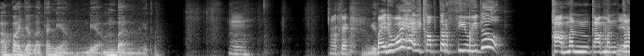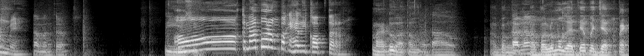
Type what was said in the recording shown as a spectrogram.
apa jabatan yang dia emban gitu. Hmm. Oke. Gitu. By the way, helicopter view itu common common Yes. term ya. Tuh. Iya sih. Oh, kenapa orang pakai helikopter? Nah itu nggak tahu. Nggak tahu. Apa, Karena- apa lu mau ganti apa jetpack?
